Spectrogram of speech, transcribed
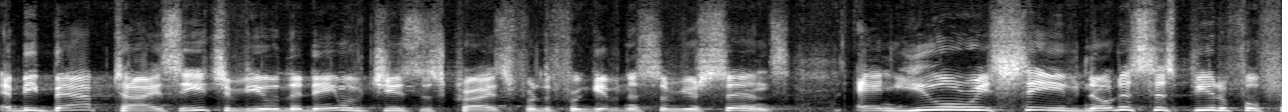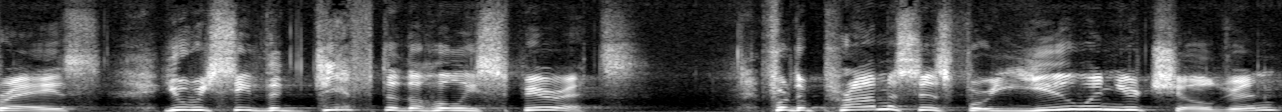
and be baptized, each of you, in the name of Jesus Christ for the forgiveness of your sins. And you will receive, notice this beautiful phrase, you'll receive the gift of the Holy Spirit. For the promises for you and your children,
